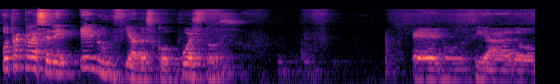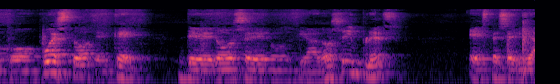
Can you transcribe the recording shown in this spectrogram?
Otra clase de enunciados compuestos, enunciado compuesto, ¿de qué? De dos enunciados simples, este sería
